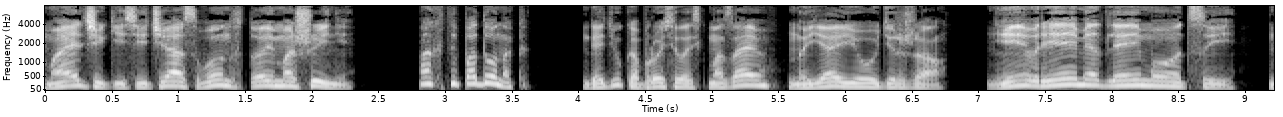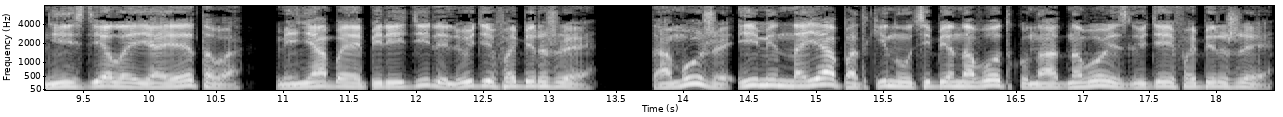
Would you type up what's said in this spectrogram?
Мальчики сейчас вон в той машине». «Ах ты подонок!» Гадюка бросилась к Мазаю, но я ее удержал. «Не время для эмоций. Не сделая я этого, меня бы опередили люди Фаберже. К тому же именно я подкинул тебе наводку на одного из людей Фаберже.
